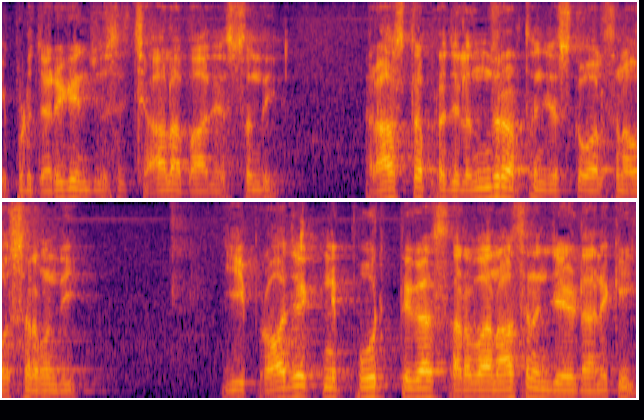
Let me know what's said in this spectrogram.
ఇప్పుడు జరిగింది చూసి చాలా బాధేస్తుంది. రాష్ట్ర ప్రజలందరూ అర్థం చేసుకోవాల్సిన అవసరం ఉంది. ఈ ప్రాజెక్ట్ని పూర్తిగా సర్వనాశనం చేయడానికి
